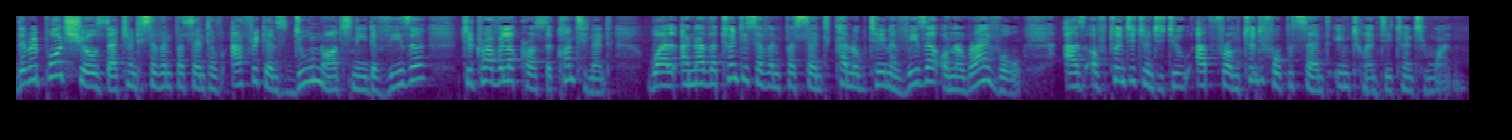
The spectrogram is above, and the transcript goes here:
The report shows that 27% of Africans do not need a visa to travel across the continent, while another 27% can obtain a visa on arrival as of 2022, up from 24% in 2021.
